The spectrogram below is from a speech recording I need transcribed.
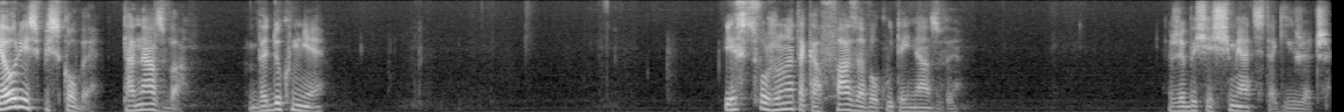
Teorie spiskowe, ta nazwa, według mnie, jest stworzona taka faza wokół tej nazwy, żeby się śmiać z takich rzeczy,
